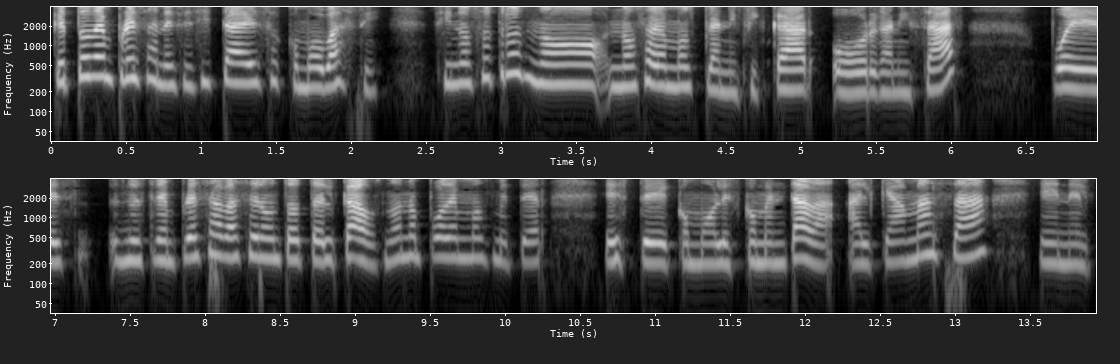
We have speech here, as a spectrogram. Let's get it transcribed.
que toda empresa necesita eso como base. Si nosotros no, no sabemos planificar o organizar, pues nuestra empresa va a ser un total caos, ¿no? No podemos meter, este, como les comentaba, al que amasa en el,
